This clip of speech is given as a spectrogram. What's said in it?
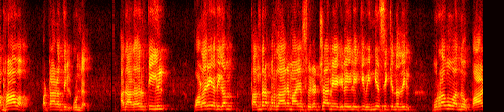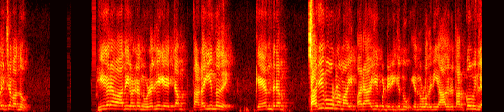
അഭാവം പട്ടാളത്തിൽ ഉണ്ട്. അത് അതിർത്തിയിൽ വളരെയധികം തന്ത്രപ്രധാനമായ സുരക്ഷാ മേഖലയിലേക്ക് വിന്യസിക്കുന്നതിൽ കുറവ് വന്നു പാളിച്ച വന്നു. ഭീകരവാദികളുടെ നുഴഞ്ഞുകയറ്റം തടയുന്നത് കേന്ദ്രം പരിപൂർണമായി പരാജയപ്പെട്ടിരിക്കുന്നു എന്നുള്ളതിന് യാതൊരു തർക്കവുമില്ല.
